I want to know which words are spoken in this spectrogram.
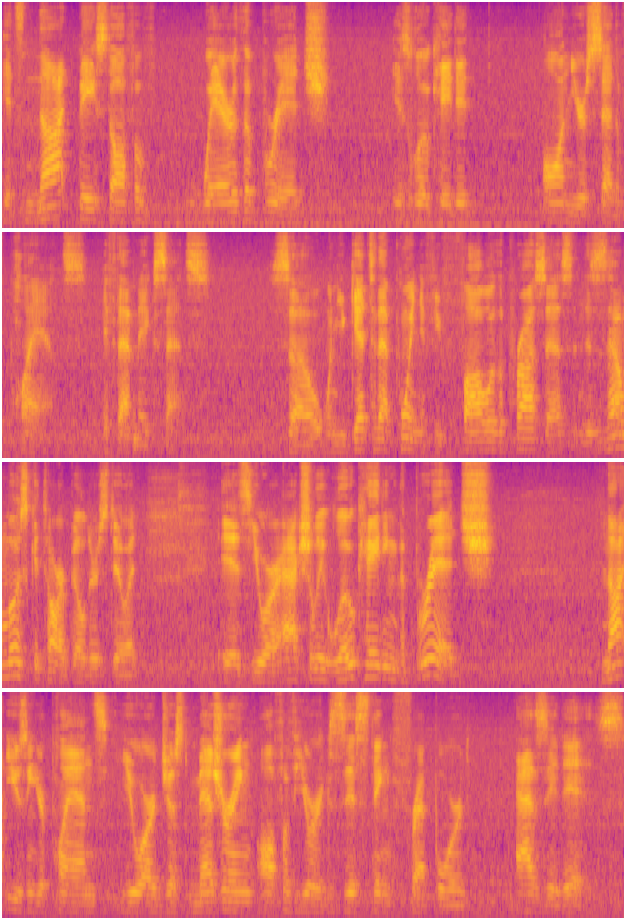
It's not based off of where the bridge is located on your set of plans, if that makes sense. So when you get to that point, if you follow the process, and this is how most guitar builders do it, is you are actually locating the bridge, not using your plans, you are just measuring off of your existing fretboard as it is.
